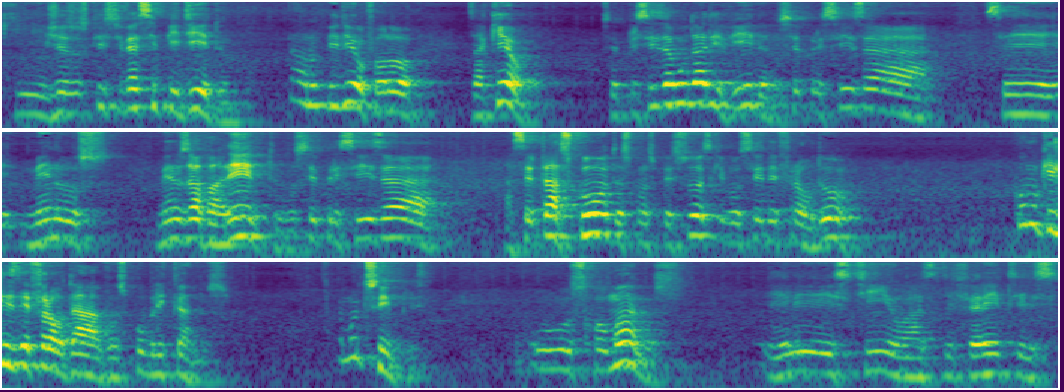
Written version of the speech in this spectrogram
que Jesus Cristo tivesse pedido. Não, não pediu. Falou, Zaqueu, você precisa mudar de vida, você precisa ser menos, menos avarento, você precisa acertar as contas com as pessoas que você defraudou. Como que eles defraudavam os publicanos? É muito simples. Os romanos, eles tinham as diferentes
